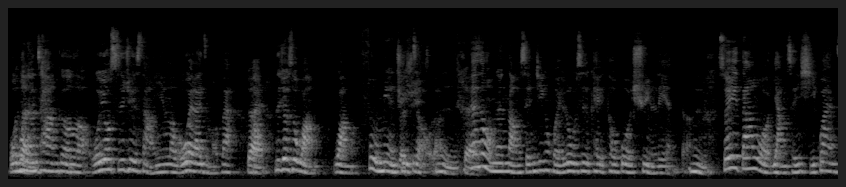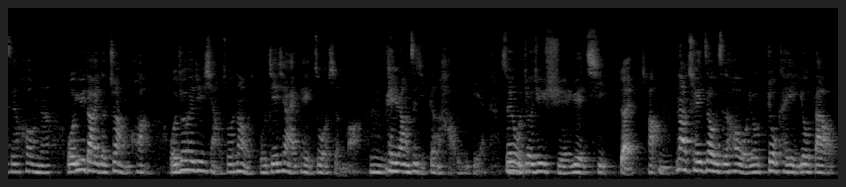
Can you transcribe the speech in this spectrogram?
我不能唱歌了，我又失去嗓音了，我未来怎么办？对，那就是往往负面去走了。嗯，对。但是我们的脑神经回路是可以透过训练的。嗯。所以当我养成习惯之后呢，我遇到一个状况，我就会去想说，那我我接下来可以做什么？嗯。可以让自己更好一点，所以我就去学乐器。对。好，那吹奏之后，我又就可以又到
